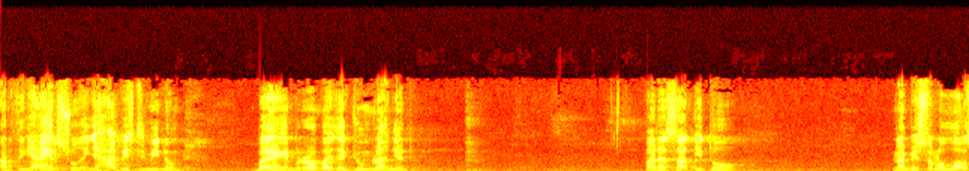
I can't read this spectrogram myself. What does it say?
Artinya air sungainya habis diminum. Bayangin berapa banyak jumlahnya itu. Pada saat itu Nabi SAW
